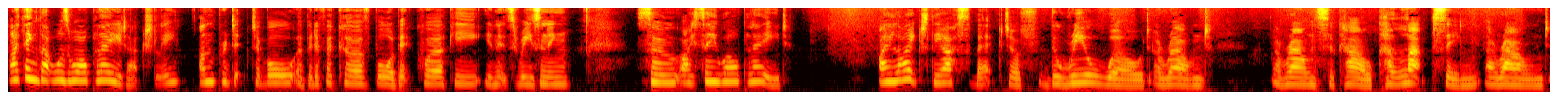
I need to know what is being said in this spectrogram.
I think that was well played, actually. Unpredictable, a bit of a curveball, a bit quirky in its reasoning. So I say well played. I liked the aspect of the real world around around Su'Kal collapsing around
